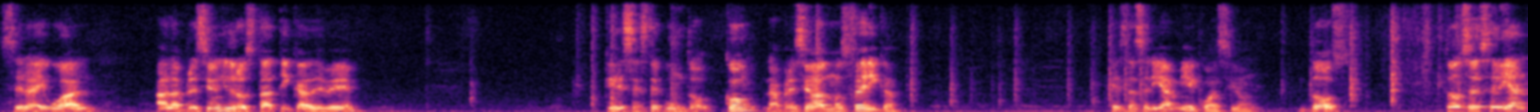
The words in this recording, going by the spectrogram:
será igual a la presión hidrostática de B que es este punto, con la presión atmosférica. Esta sería mi ecuación 2. Entonces serían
